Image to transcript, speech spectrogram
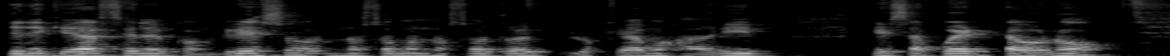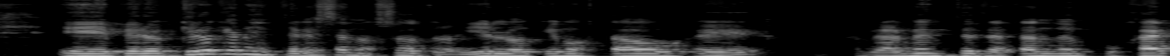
tiene que darse en el Congreso, no somos nosotros los que vamos a abrir esa puerta o no, eh, pero creo que nos interesa a nosotros y es lo que hemos estado eh, realmente tratando de empujar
